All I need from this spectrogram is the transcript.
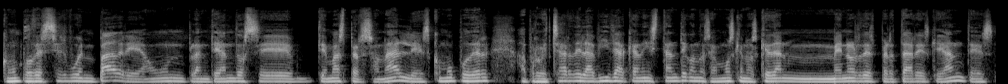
cómo poder ser buen padre, aún planteándose temas personales, cómo poder aprovechar de la vida cada instante cuando sabemos que nos quedan menos despertares que antes.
